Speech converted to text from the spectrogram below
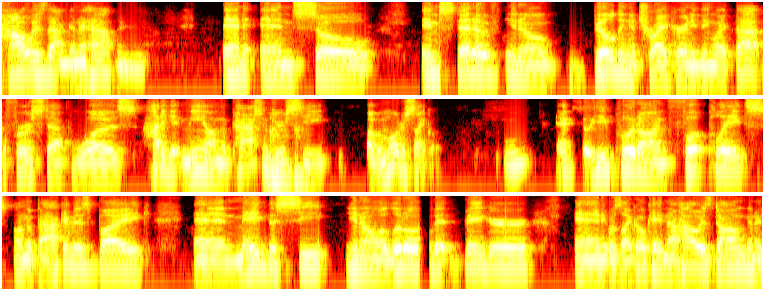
how is that going to happen? And and so instead of you know building a trike or anything like that the first step was how to get me on the passenger seat of a motorcycle. Mm-hmm. and so he put on foot plates on the back of his bike and made the seat you know a little bit bigger. And it was like okay now how is dom going to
